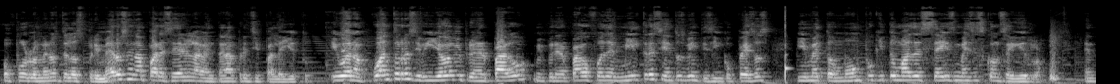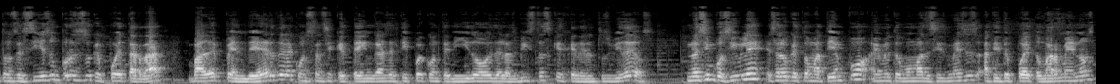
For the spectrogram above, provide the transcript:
o por lo menos de los primeros en aparecer en la ventana principal de YouTube. Y bueno, ¿cuánto recibí yo en mi primer pago? Mi primer pago fue de 1325 pesos y me tomó un poquito más de 6 meses conseguirlo. Entonces sí es un proceso que puede tardar, va a depender de la constancia que tengas, del tipo de contenido, de las vistas que generen tus videos. No es imposible, es algo que toma tiempo, a mí me tomó más de 6 meses, a ti te puede tomar menos.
